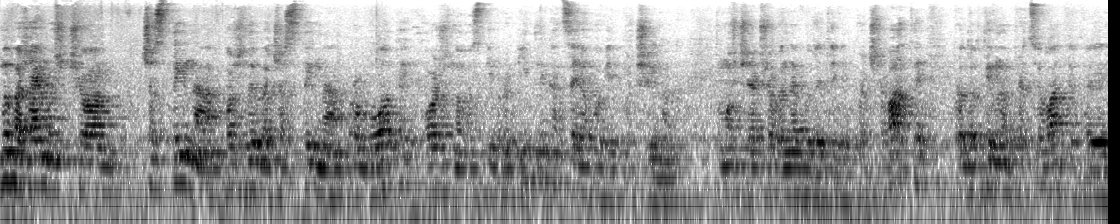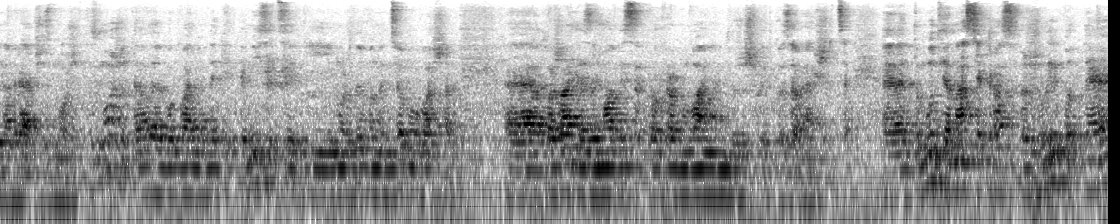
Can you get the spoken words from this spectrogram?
Ми вважаємо, що частина, важлива частина роботи кожного співробітника це його відпочинок. Тому що якщо ви не будете відпочивати, продуктивно працювати ви навряд чи зможете. Зможете, але буквально декілька місяців і можливо на цьому ваше е, бажання займатися програмуванням дуже швидко завершиться. Е, тому для нас якраз важливо те,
